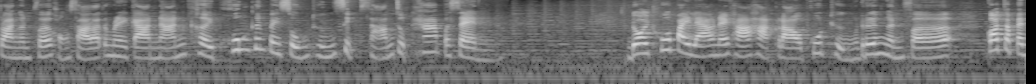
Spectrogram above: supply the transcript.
ตราเงินเฟ้อของสหรัฐอเมริกานั้นเคยพุ่งขึ้นไปสูงถึง 13.5% โดยทั่วไปแล้วนะคะหากเราพูดถึงเรื่องเงินเฟ้อ ก็จะเป็น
